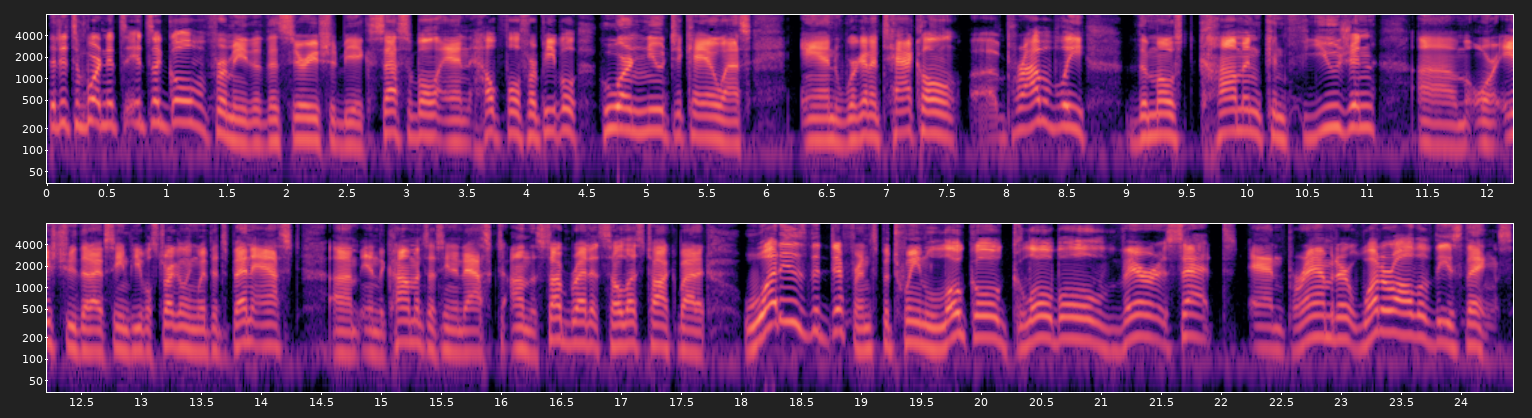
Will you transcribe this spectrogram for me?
that it's important. It's it's a goal for me that this series should be accessible and helpful for people who are new to KOS. And we're going to tackle uh, probably the most common confusion um, or issue that I've seen people struggling with. It's been asked um, in the comments. I've seen it asked on the subreddit. So let's talk about it. What is the difference between local, global, var, set, and parameter? What are all of these things?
